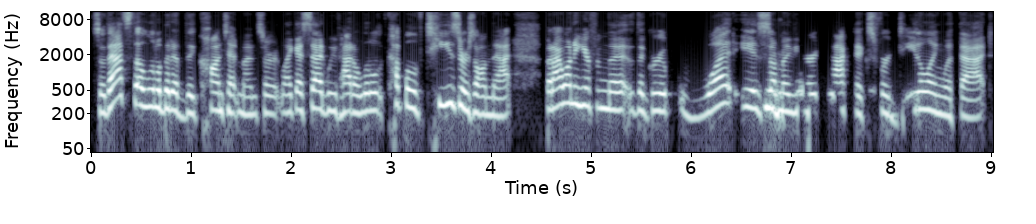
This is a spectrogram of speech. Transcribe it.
So that's a little bit of the content monster. Like I said, we've had a little couple of teasers on that, but I want to hear from the the group what is some hmm. of your tactics for dealing with that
